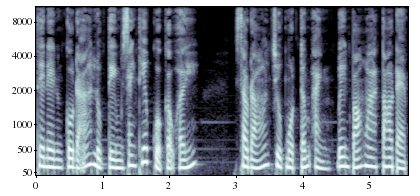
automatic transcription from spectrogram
Thế nên cô đã lục tìm danh thiếp của cậu ấy. Sau đó chụp một tấm ảnh bên bó hoa to đẹp,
